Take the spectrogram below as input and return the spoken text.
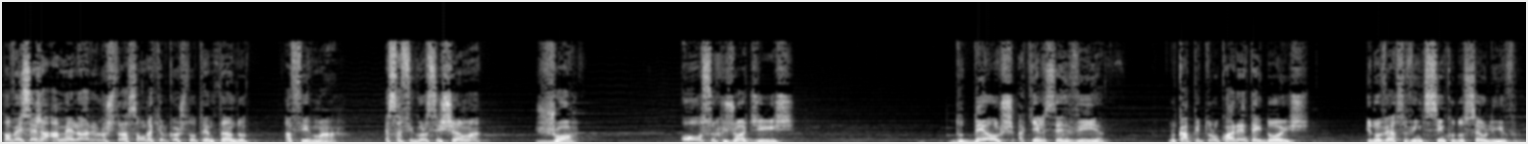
Talvez seja a melhor ilustração daquilo que eu estou tentando afirmar. Essa figura se chama Jó. Ouça o que Jó diz do Deus a quem ele servia, no capítulo 42 e no verso 25 do seu livro.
